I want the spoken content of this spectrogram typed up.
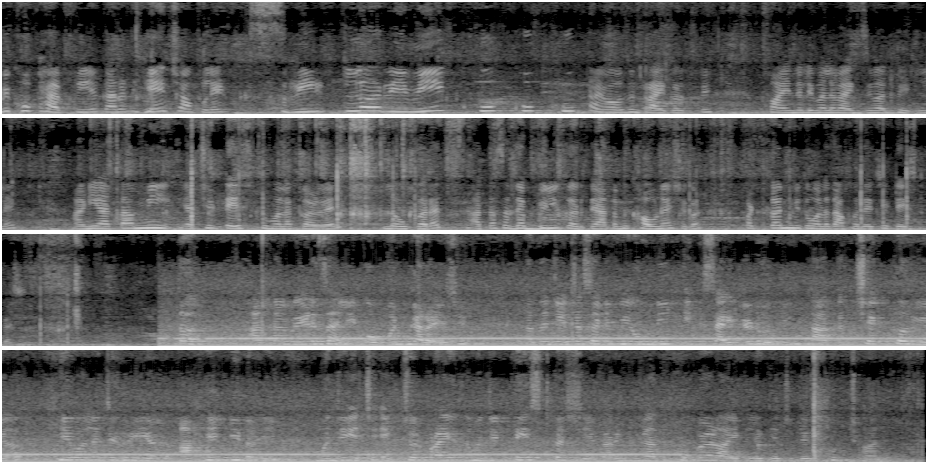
मी खूप हॅपी आहे कारण हे चॉकलेट स्वीटलरी मी खूप खूप खूप टायमापासून ट्राय करते. फायनली मला मॅक्झिमात भेटले आणि आता मी याची टेस्ट तुम्हाला कळवेल लवकरच. आता सध्या बिल करते आता मी खाऊ नाही शकत पटकन मी तुम्हाला दाखवते याची टेस्ट कशी. तर आता वेळ झाली ओपन करायची. तर आता ज्याच्यासाठी मी एवढी तर आता चेक करूया ही वाला जे रिअल आहे की नाही म्हणजे याची ॲक्च्युअल प्राईस म्हणजे टेस्ट कशी आहे? कारण की मी आता खूप वेळा ऐकले की याची टेस्ट खूप छान आहे.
